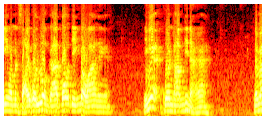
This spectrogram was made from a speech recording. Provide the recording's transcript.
จริงว่ามันสอยคนล่วงคาโต๊ะจริงเปล่าวะอะไรเงี้ย อย่างเงี้ยควรทำที่ไหนอะใช่ไหม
